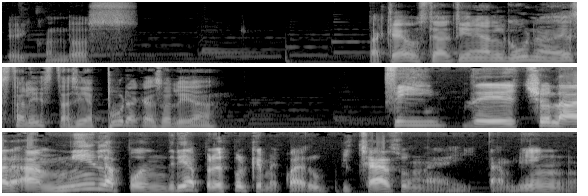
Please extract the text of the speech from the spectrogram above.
ok, con dos. Taqueo, ¿usted tiene alguna de esta lista? Así de pura casualidad. Sí, de hecho, la verdad, a mí la pondría, pero es porque me cuadró un pichazo, mae, y también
